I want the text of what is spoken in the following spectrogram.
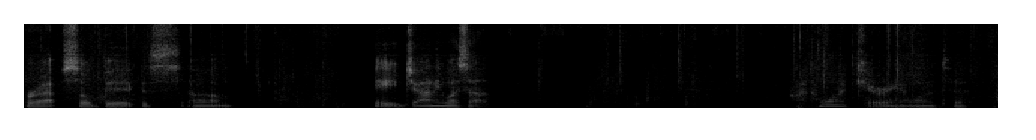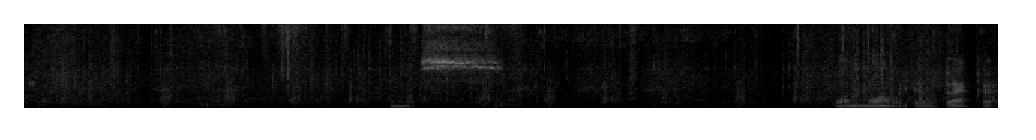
wraps so big is, um, hey Johnny, what's up? I don't want to carry, I wanted to, yes. one more, we got a backpack.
